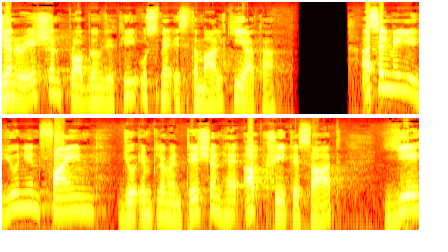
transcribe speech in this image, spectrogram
جنریشن پرابلم جو تھی اس میں استعمال کیا تھا اصل میں یہ یونین فائنڈ جو امپلیمنٹیشن ہے اپ ٹری کے ساتھ یہ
